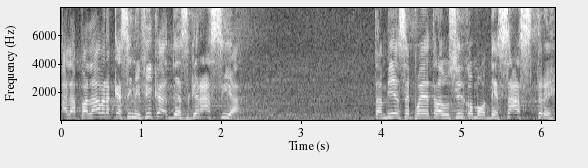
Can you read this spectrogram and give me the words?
a la palabra que significa desgracia. También se puede traducir como desastre.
